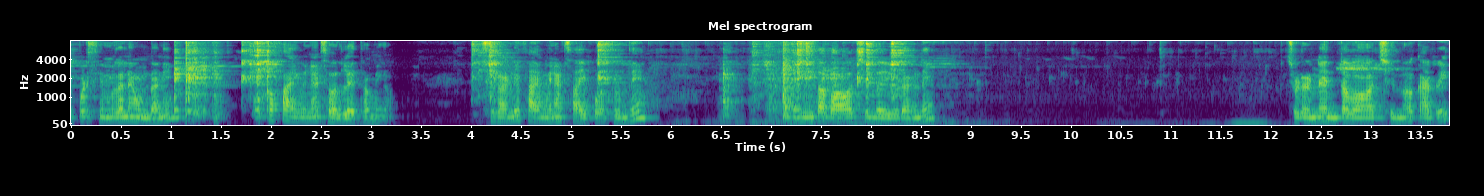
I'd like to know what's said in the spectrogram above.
ఇప్పుడు సిమ్లోనే ఉండని ఒక ఫైవ్ మినిట్స్ వదిలేతాం ఇక చూడండి ఫైవ్ మినిట్స్ అయిపోతుంది. ఎంత బాగా వచ్చిందో చూడండి. చూడండి ఎంత బాగా వచ్చిందో కర్రీ.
